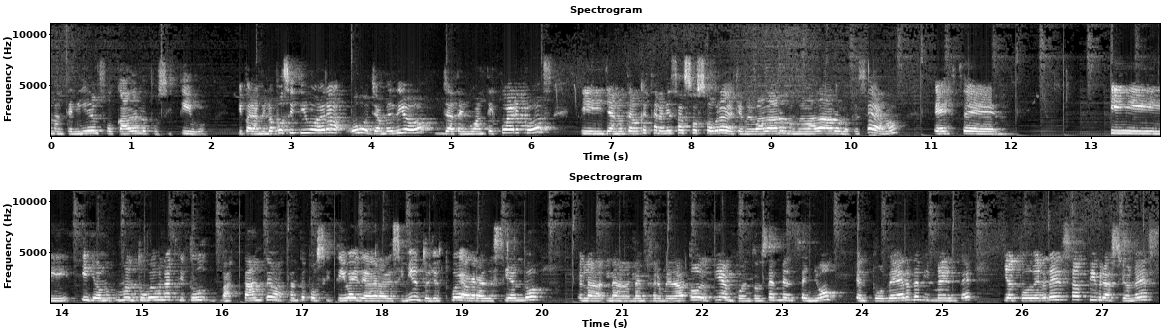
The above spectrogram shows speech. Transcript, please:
mantenía enfocada en lo positivo, y para mí lo positivo era, oh, ya me dio, ya tengo anticuerpos y ya no tengo que estar en esa zozobra de que me va a dar o no me va a dar o lo que sea, ¿no? Este, Y, yo mantuve una actitud bastante, bastante positiva y de agradecimiento. Yo estuve agradeciendo la, enfermedad todo el tiempo, entonces me enseñó el poder de mi mente y el poder de esas vibraciones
